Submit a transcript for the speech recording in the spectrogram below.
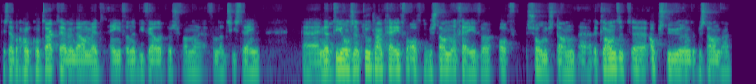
is dat we gewoon contact hebben dan met een van de developers van, uh, van dat systeem. Uh, en dat die ons een toegang geven of de bestanden geven, of soms dan de klant het opsturen, de bestanden,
